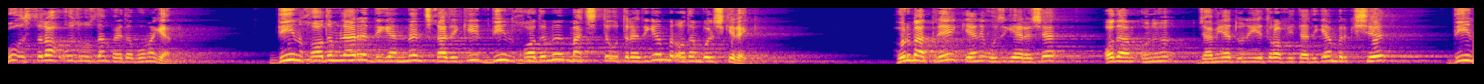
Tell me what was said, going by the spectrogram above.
Bu istiloh o'z uz o'zidan paydo bo'lmagan. Din xodimlari degandan chiqadiki din xodimi masjidda o'tiradigan bir odam bo'lishi kerak. Hurmatli ya'ni o'ziga yarasha odam uni jamiyat uni e'tirof etadigan bir kishi din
